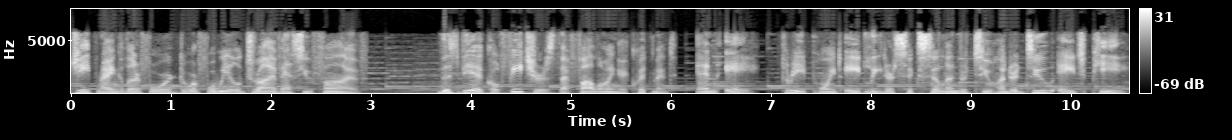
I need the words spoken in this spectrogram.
Jeep Wrangler 4-door 4-wheel drive SUV. This vehicle features the following equipment, NA, 3.8-liter 6-cylinder 202 HP,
